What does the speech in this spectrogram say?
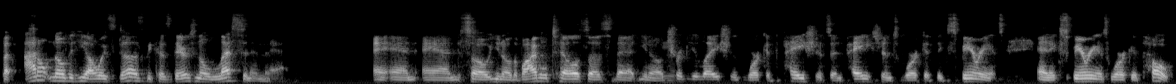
But I don't know that he always does because there's no lesson in that. And and so, you know, the Bible tells us that, you know, mm-hmm. tribulations work at the patience and patience work at the experience and experience work at hope.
